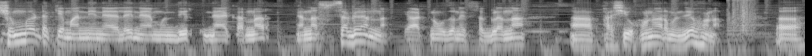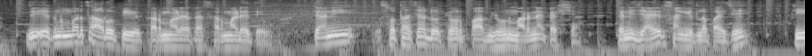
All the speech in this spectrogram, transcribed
शंभर टक्के मान्य न्यायालय न्याय मंदिर न्याय करणार. यांना सगळ्यांना या आठ नऊ जण आहेत सगळ्यांना फाशी होणार म्हणजे होणार. जे एक नंबरचा आरोपी आहे करमाड्या का सरमाड्या देव त्यांनी स्वतःच्या डोक्यावर पाप घेऊन मारण्यापेक्षा त्यांनी जाहीर सांगितलं पाहिजे की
